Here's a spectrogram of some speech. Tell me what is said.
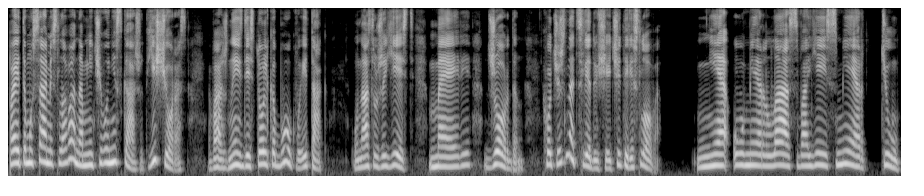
поэтому сами слова нам ничего не скажут. Еще раз. Важны здесь только буквы. Итак, у нас уже есть Мэри Джордан. Хочешь знать следующие четыре слова? «Не умерла своей смертью».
